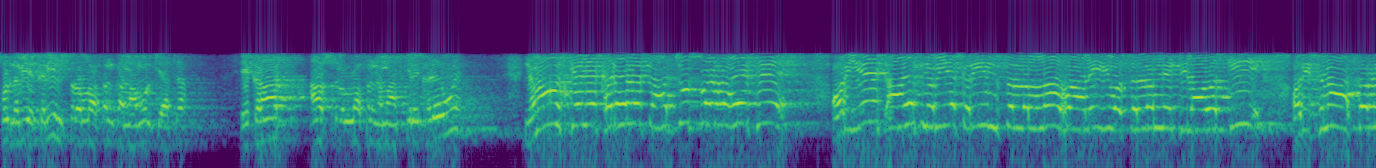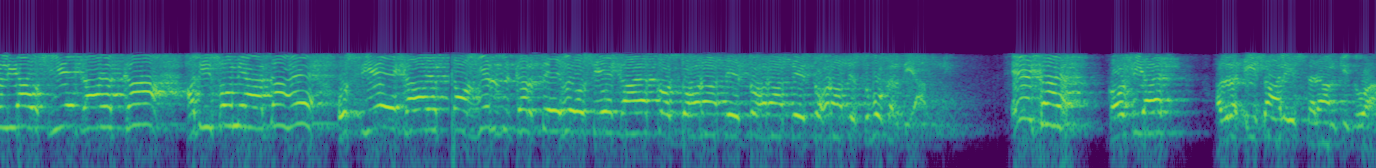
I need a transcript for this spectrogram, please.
خود نبی کریم صلی اللہ علیہ وسلم کا معمول کیا تھا؟ ایک رات آپ صلی اللہ علیہ وسلم نماز کے لیے کھڑے ہوئے۔ نماز کے لیے کھڑے ہوئے تحجد پڑھ رہے تھے۔ اور یہ آیت نبی کریم صلی اللہ علیہ وسلم نے تلاوت کی۔ اور اتنا اثر لیا اس ایک آیت کا، حدیثوں میں آتا ہے، اس ایک آیت کا ورد کرتے ہوئے، اس ایک آیت کو دوہراتے دوہراتے دوہراتے صبح کر دیا آپ نے۔ ایک آیت کون سی آیت؟ حضرت عیسیٰ علیہ السلام کی دعا۔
